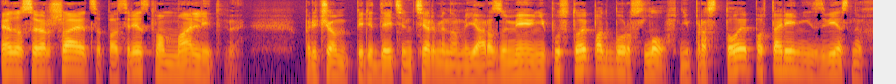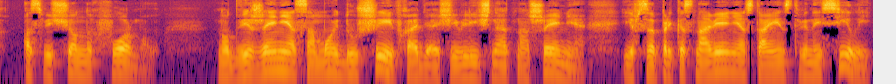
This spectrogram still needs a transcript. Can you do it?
Это совершается посредством молитвы. Причем перед этим термином я разумею не пустой подбор слов, не простое повторение известных освященных формул – но движение самой души, входящей в личные отношения и в соприкосновение с таинственной силой,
